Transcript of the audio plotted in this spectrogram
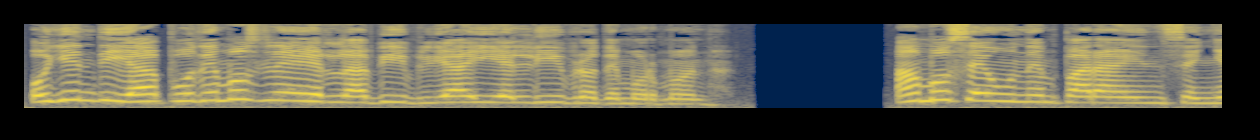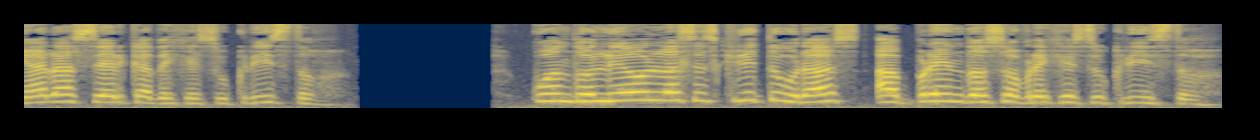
Hoy en día podemos leer la Biblia y el libro de Mormón. Ambos se unen para enseñar acerca de Jesucristo. Cuando leo las escrituras, aprendo sobre Jesucristo.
